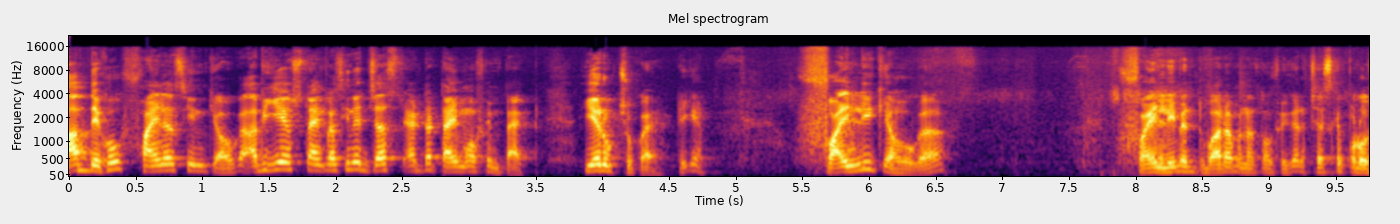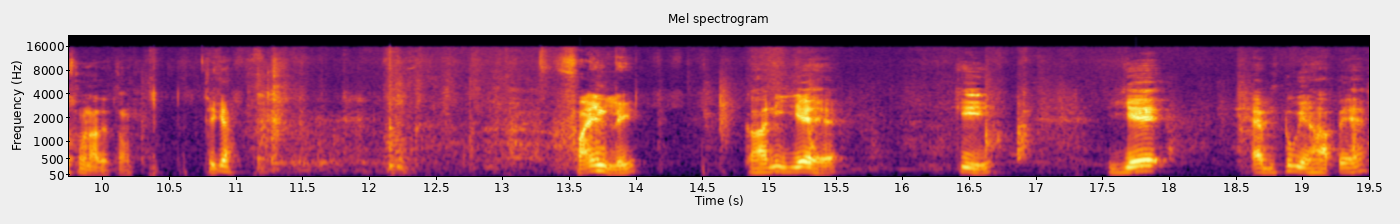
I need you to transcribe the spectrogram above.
अब देखो फाइनल सीन क्या होगा? अभी ये उस टाइम का सीन है just at the time of impact ये रुक चुका है, ठीक है? फाइनली क्या होगा? फाइनली मैं दोबारा बनाता हूँ फिगर अच्छा इसके पड़ोस में बना देता हूँ, ठीक है? फाइनली कहानी ये है कि ये एम टू यहाँ पे है,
